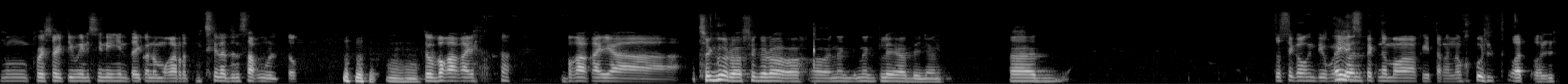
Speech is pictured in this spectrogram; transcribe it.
nung first 30 minutes, hinihintay ko na makarating sila dun sa kulto. Mhm. So baka kaya, baka kaya, siguro siguro oh, oh, nag nag-play out din yun uh, tapos ikaw hindi mo Ayun. expect na makakita ka ng kulto at all.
